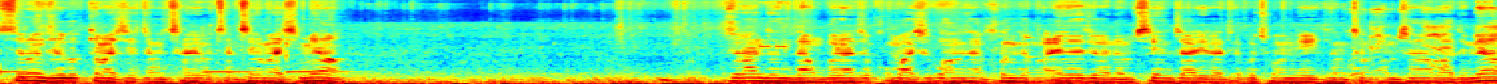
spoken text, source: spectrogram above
술은 즐겁게 마시고 정신 차리고 천천히 마시며 술 한 잔당 물 한 잔 꼭 마시고 항상 건강과 에너지가 넘치는 자리가 되고 좋은 얘기 경청 감사를 받으며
